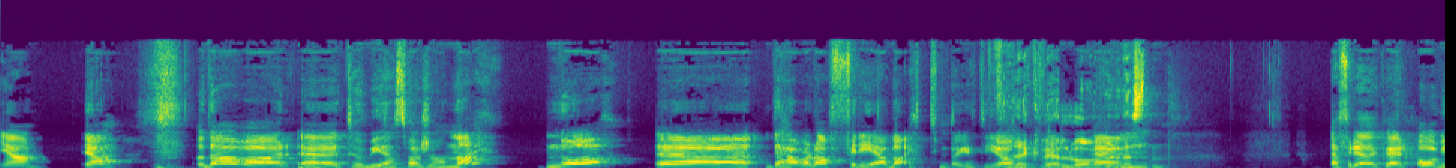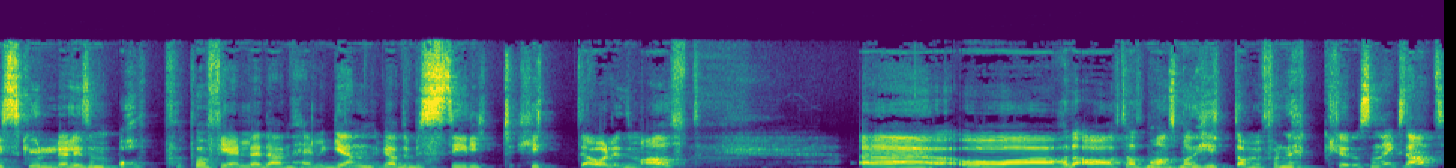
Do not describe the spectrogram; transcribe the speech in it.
ja. Ja. Og da var uh, Tobias var sånn Nei, nå eh, Det her var da fredag ettermiddag etter jobb. Fredag kveld var vi vel Um, nesten. Det er fredag kveld, og vi skulle liksom opp på fjellet den helgen. Vi hadde bestilt hytte og liksom alt. Uh, og hadde avtalt med han som hadde hytta med for nøkler og sånn. ikke sant?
